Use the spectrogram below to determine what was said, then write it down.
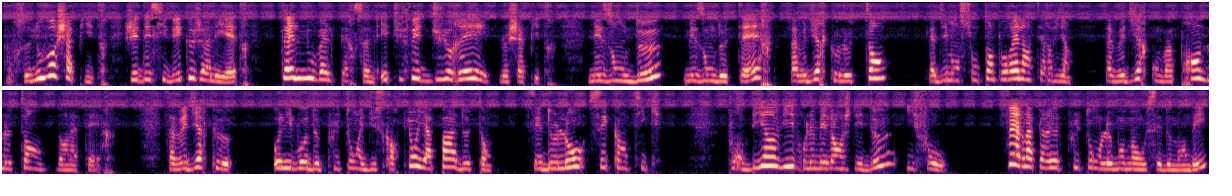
pour ce nouveau chapitre, j'ai décidé que j'allais être telle nouvelle personne. Et tu fais durer le chapitre. Maison 2, maison de terre, ça veut dire que le temps, la dimension temporelle intervient. Ça veut dire qu'on va prendre le temps dans la terre. Ça veut dire que au niveau de Pluton et du Scorpion, il n'y a pas de temps. C'est de l'eau, c'est quantique. Pour bien vivre le mélange des deux, il faut faire la période Pluton le moment où c'est demandé.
